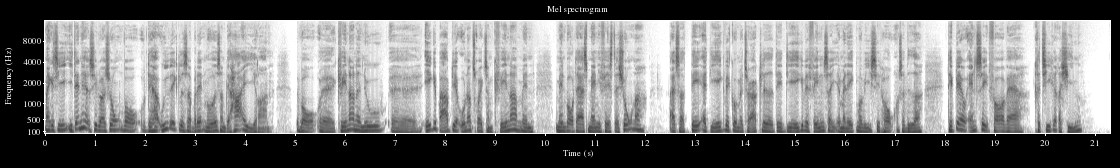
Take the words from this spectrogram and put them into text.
man kan sige, i den her situation, hvor det har udviklet sig på den måde, som det har i Iran, hvor øh, kvinderne nu øh, ikke bare bliver undertrykt som kvinder, men, men hvor deres manifestationer, altså det, at de ikke vil gå med tørklæde, det, at de ikke vil finde sig i, at man ikke må vise sit hår osv., det bliver jo anset for at være kritik af regimet.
